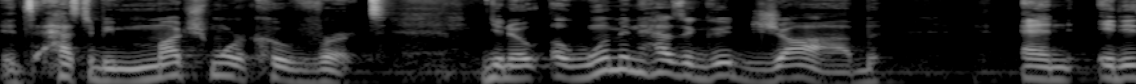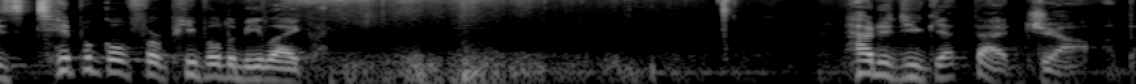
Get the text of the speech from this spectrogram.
It has to be much more covert you know, a woman has a good job, and it is typical for people to be like, How did you get that job?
